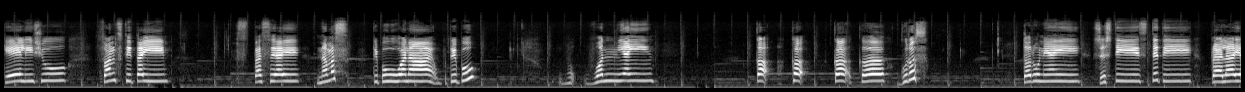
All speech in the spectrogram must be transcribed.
केलिषु संस्थितै तस्यै नमस् त्रिभुवना त्रिभु वन्यै क क क क, गुरुस्। तरुण्यै सृष्टि, स्थिति, प्रलय,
